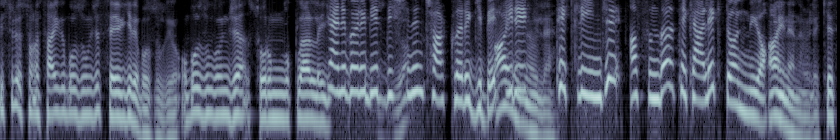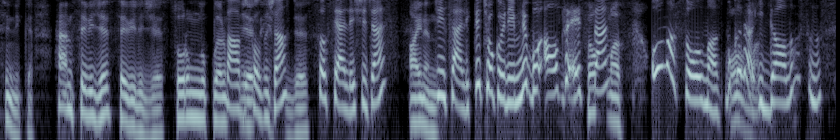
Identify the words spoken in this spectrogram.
Bir süre sonra saygı bozulunca sevgi de bozuluyor. O bozulunca sorumluluklarla ilgili Yani böyle bir bozuluyor. dişinin çarkları gibi Aynen biri öyle. tekleyince aslında tekerlek dönmüyor. Aynen öyle kesinlikle. Hem seveceğiz, sevileceğiz. Sorumluluklarımızı Sadık yerine olacağız. getireceğiz. Sosyalleşeceğiz. Aynen. Cinsellik de çok önemli. Bu 6S'ten Olmaz. olmazsa olmaz. Bu kadar Olmaz. iddialı mısınız?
